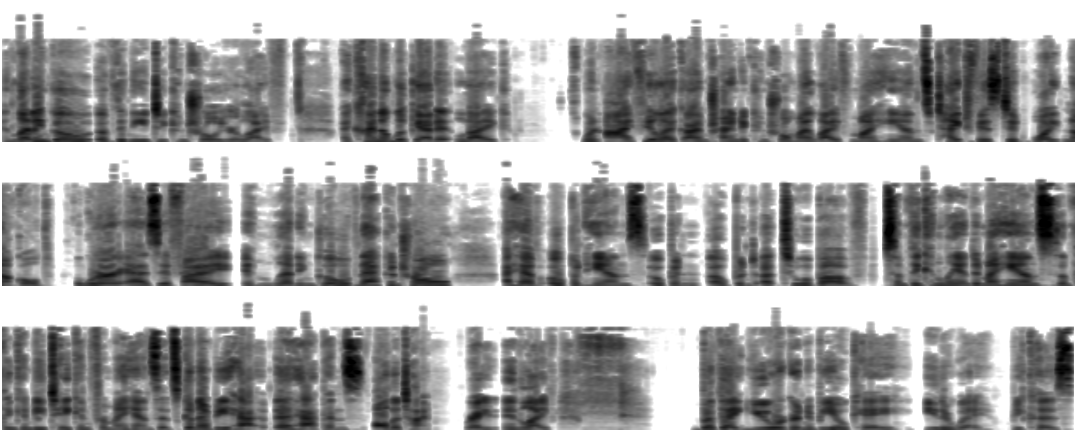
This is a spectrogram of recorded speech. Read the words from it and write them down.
and letting go of the need to control your life i kind of look at it like when I feel like I'm trying to control my life, my hands tight fisted, white knuckled. Whereas if I am letting go of that control, I have open hands, open, opened up to above. Something can land in my hands, something can be taken from my hands. It's going to be, ha- that happens all the time, right? In life. But that you are going to be okay either way because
